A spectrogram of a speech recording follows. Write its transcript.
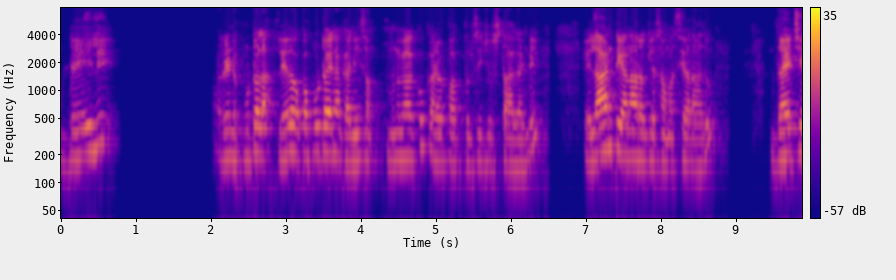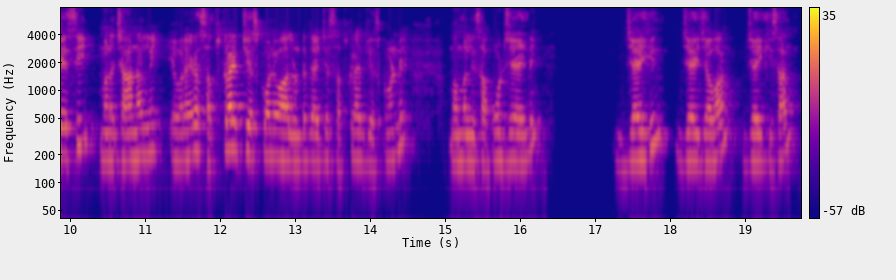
డైలీ రెండు పూటల లేదా ఒక పూట అయినా కనీసం మునగాకు కరివేపాకు తులసి జ్యూస్ తాగండి. ఎలాంటి అనారోగ్య సమస్య రాదు. దయచేసి మన ఛానల్ని ఎవరైనా సబ్స్క్రైబ్ చేసుకొని వాళ్ళు ఉంటే దయచేసి సబ్స్క్రైబ్ చేసుకోండి. మమ్మల్ని సపోర్ట్ చేయండి. జై హింద్ జై జవాన్ జై కిసాన్.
